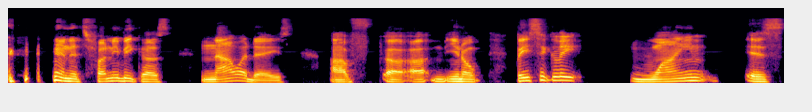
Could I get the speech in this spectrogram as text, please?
and it's funny because nowadays, uh, uh, uh you know, basically, wine is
